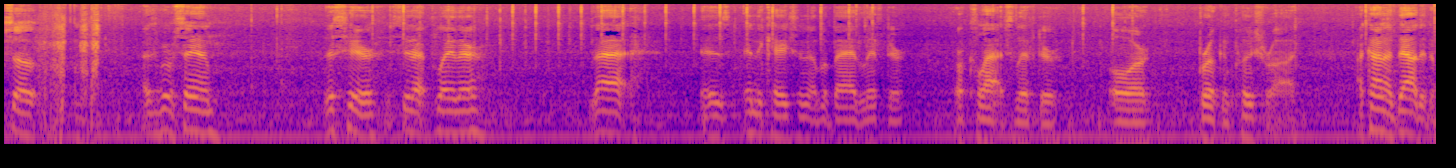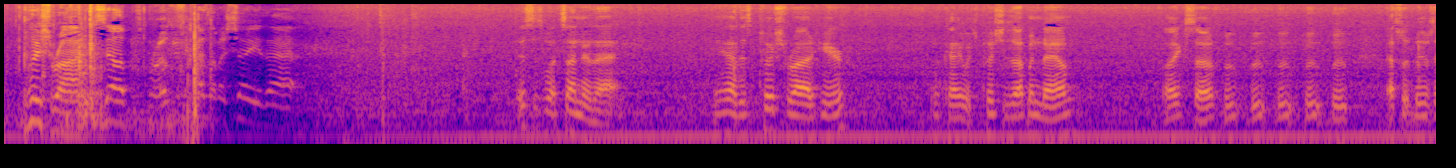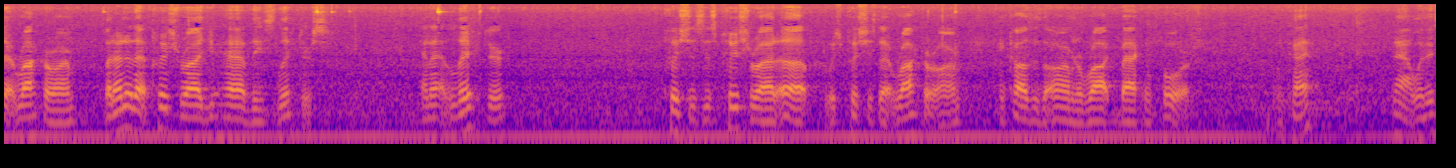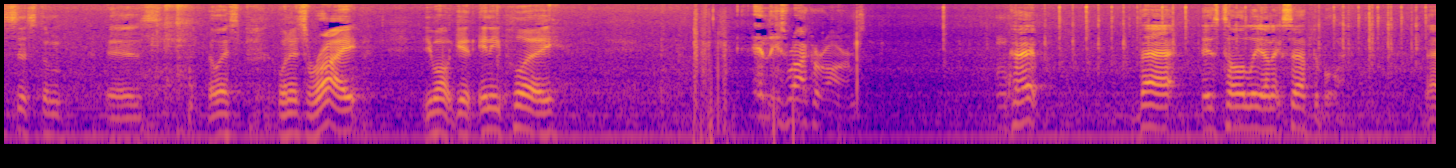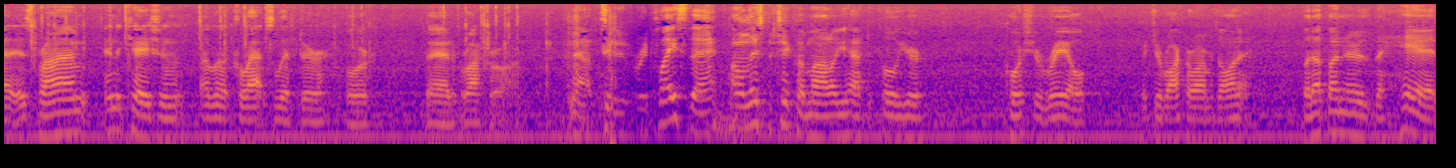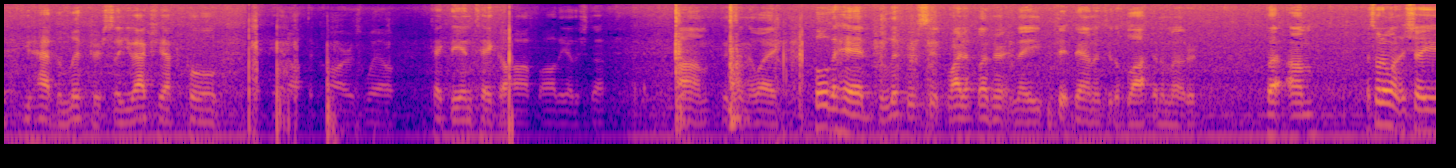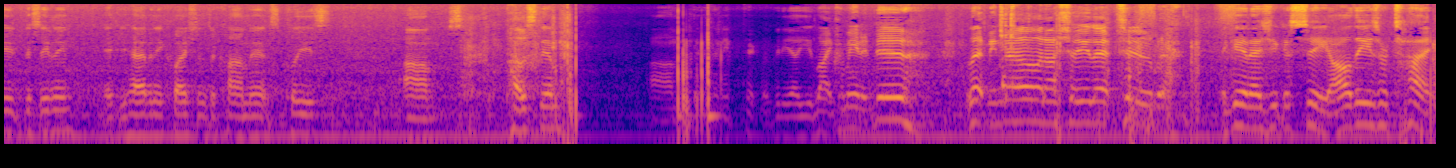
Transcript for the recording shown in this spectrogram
So, as we were saying, this here, you see that play there? That is indication of a bad lifter or collapsed lifter or broken push rod. I kind of doubt that the push rod itself is broken because I'm going to show you that. This is what's under that. You have this push rod here, okay, which pushes up and down like so. Boop, boop, boop, boop, boop. That's what moves that rocker arm. But under that push rod, you have these lifters. And that lifter pushes this push rod up, which pushes that rocker arm and causes the arm to rock back and forth. Okay? Now, when this system is, when it's right, you won't get any play in these rocker arms. Okay? That is totally unacceptable. That is prime indication of a collapsed lifter or bad rocker arm. Now, to replace that, on this particular model, you have to pull your, of course, your rail with your rocker arms on it. But up under the head, you have the lifter, so you actually have to pull the head off the car as well. Take the intake off, all the other stuff um, that's in the way. Pull the head, the lifters sit right up under it, and they fit down into the block of the motor. But um, that's what I want to show you this evening. If you have any questions or comments, please um, post them. Um, if there's any particular video you'd like for me to do, let me know and I'll show you that too. But again, as you can see, all these are tight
